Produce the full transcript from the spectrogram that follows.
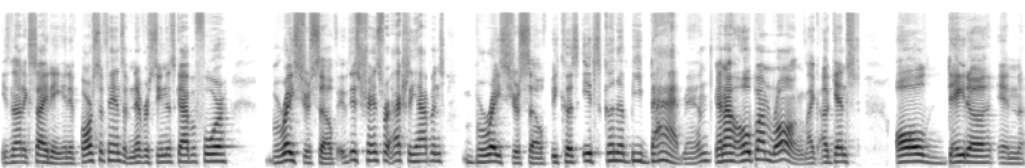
He's not exciting. And if Barca fans have never seen this guy before, brace yourself. If this transfer actually happens, brace yourself because it's going to be bad, man. And I hope I'm wrong, like against all data and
